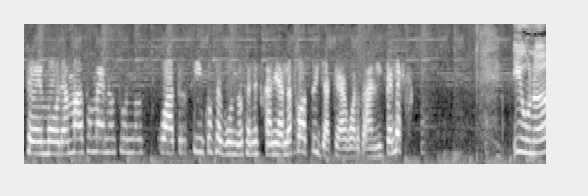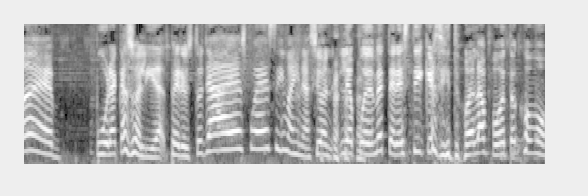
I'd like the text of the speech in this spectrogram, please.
Se demora más o menos unos cuatro o cinco segundos en escanear la foto y ya queda guardada en el teléfono. Y uno de pura casualidad, pero esto ya es pues imaginación. Le puede meter stickers y toda la foto como,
